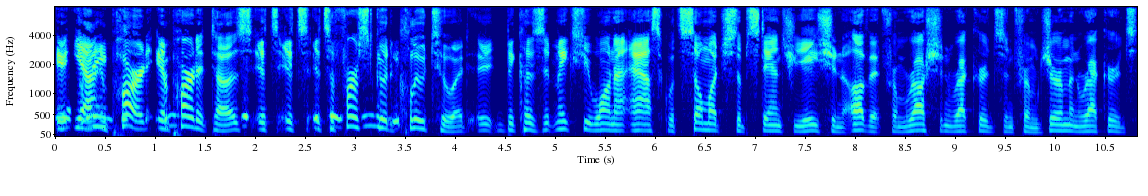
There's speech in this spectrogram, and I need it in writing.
it- yeah, in part, in part it does. It's it's it's a first good clue to it, it because it makes you want to ask with so much substantiation of it from Russian records and from German records,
